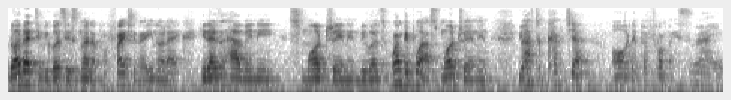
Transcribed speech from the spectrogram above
the other thing, because he's not a professional, you know, like he doesn't have any small training. Because when people have small training, you have to capture all the performance. Right.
